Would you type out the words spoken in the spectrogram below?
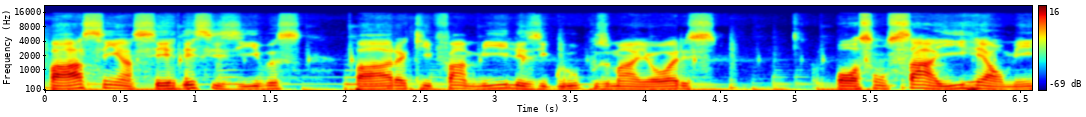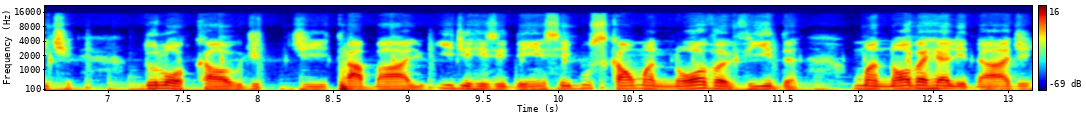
passem a ser decisivas para que famílias e grupos maiores possam sair realmente do local de, de trabalho e de residência e buscar uma nova vida, uma nova realidade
